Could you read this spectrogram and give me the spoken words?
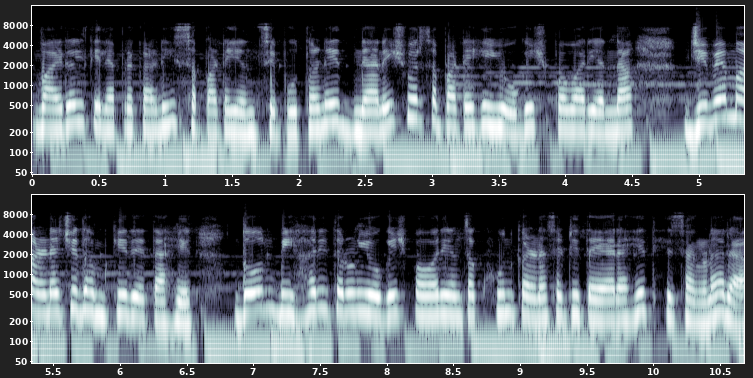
व्हायरल केल्याप्रकरणी सपाटे यांचे पुतणे ज्ञानेश्वर सपाटे हे योगेश पवार यांना जिवे मारण्याची धमकी देत आहेत. दोन बिहारी तरुण योगेश पवार यांचा खून करण्यासाठी तयार आहेत हे सांगणारा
